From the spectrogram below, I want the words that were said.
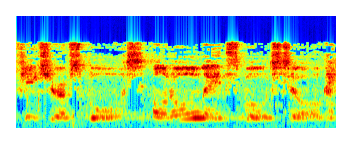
future of sports on All In Sports Talk.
